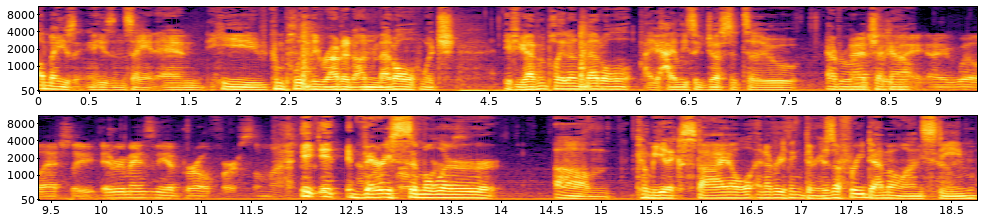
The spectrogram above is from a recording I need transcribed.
amazing he's insane. And he completely routed Unmetal, which, if you haven't played Unmetal, I highly suggest it to everyone to check out. might. I will actually. It reminds me of Bro First so much. It, it, it very similar um, comedic style and everything. There is a free demo on Steam.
